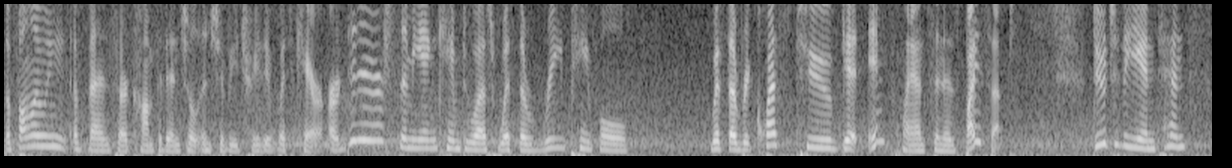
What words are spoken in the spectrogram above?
The following events are confidential and should be treated with care. Our dear Simeon came to us with a re painful with a request to get implants in his biceps. Due to the intense,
